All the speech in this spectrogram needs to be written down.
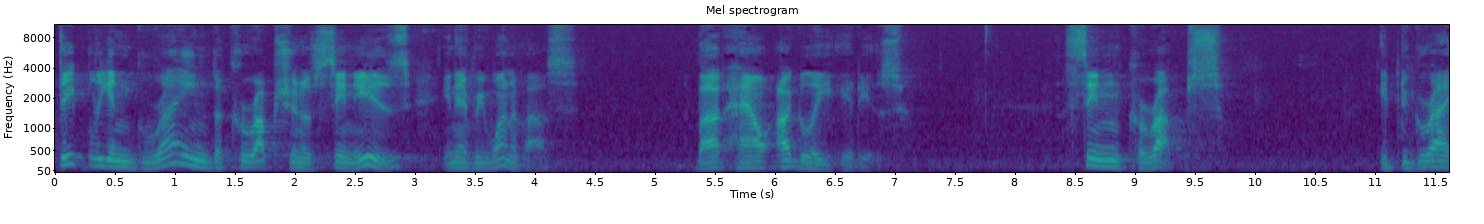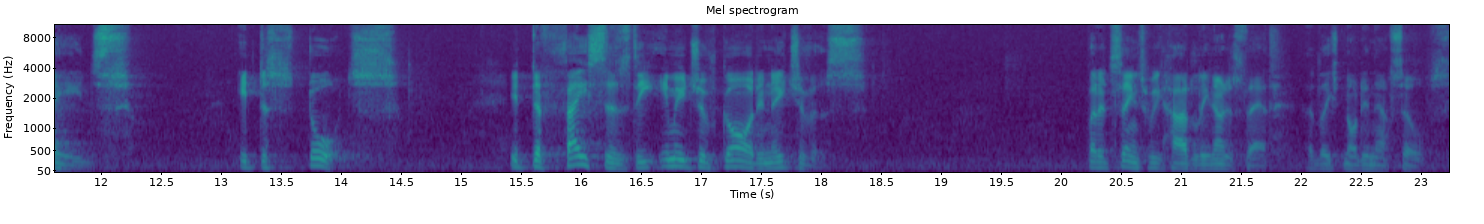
deeply ingrained the corruption of sin is in every one of us, but how ugly it is. Sin corrupts, it degrades, it distorts, it defaces the image of God in each of us. But it seems we hardly notice that, at least not in ourselves.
